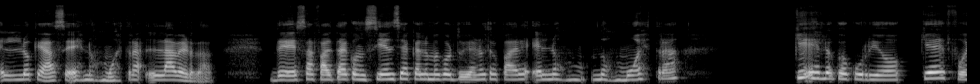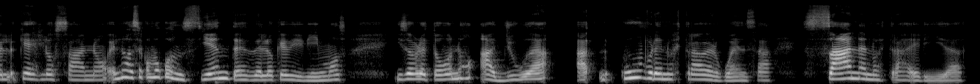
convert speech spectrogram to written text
lo que hace es nos muestra la verdad. De esa falta de conciencia que a lo mejor tuvieron nuestros padres, Él nos, nos muestra qué es lo que ocurrió, qué, fue, qué es lo sano. Él nos hace como conscientes de lo que vivimos y sobre todo nos ayuda, cubre nuestra vergüenza, sana nuestras heridas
